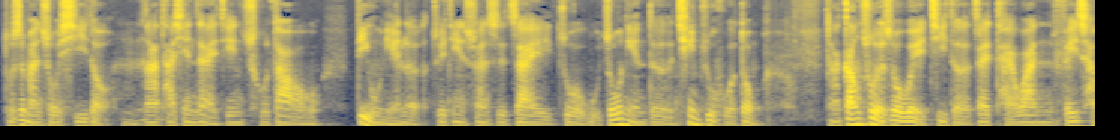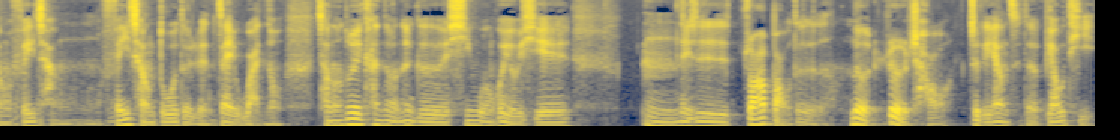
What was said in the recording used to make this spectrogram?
都是蛮熟悉的哦，嗯，那他现在已经出到第五年了，最近算是在做五周年的庆祝活动。那刚出的时候，我也记得在台湾非常非常非常多的人在玩哦，常常都会看到那个新闻会有一些，嗯，类似抓宝的热热潮这个样子的标题。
